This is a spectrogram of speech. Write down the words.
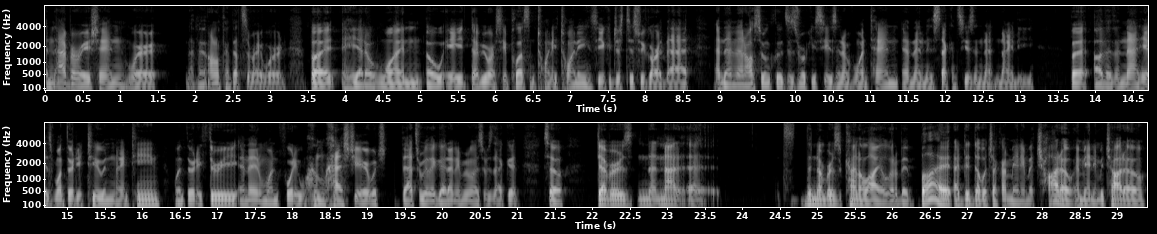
an aberration where I, think, I don't think that's the right word, but he had a 108 WRC plus in 2020, so you could just disregard that. And then that also includes his rookie season of 110 and then his second season at 90. But other than that, he has 132 and 19, 133, and then 141 last year, which that's really good. I didn't even realize it was that good. So Devers, not, not uh, the numbers kind of lie a little bit, but I did double check on Manny Machado, and Manny Machado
